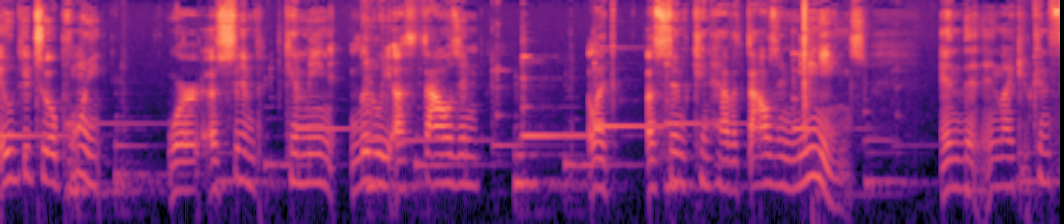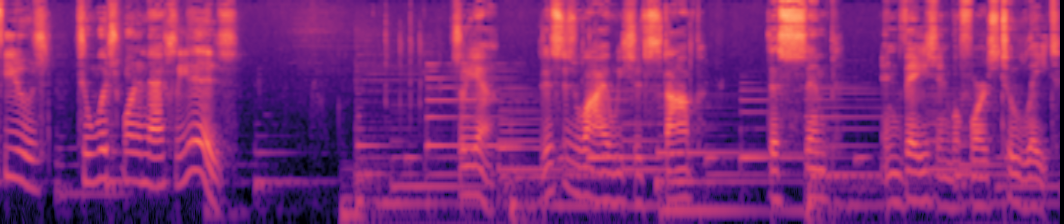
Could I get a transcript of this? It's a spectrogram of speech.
it would get to a point where a simp can mean literally a thousand, like, a simp can have a thousand meanings. And then, and like, you're confused to which one it actually is. So, yeah, this is why we should stop the simp invasion before it's too late.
